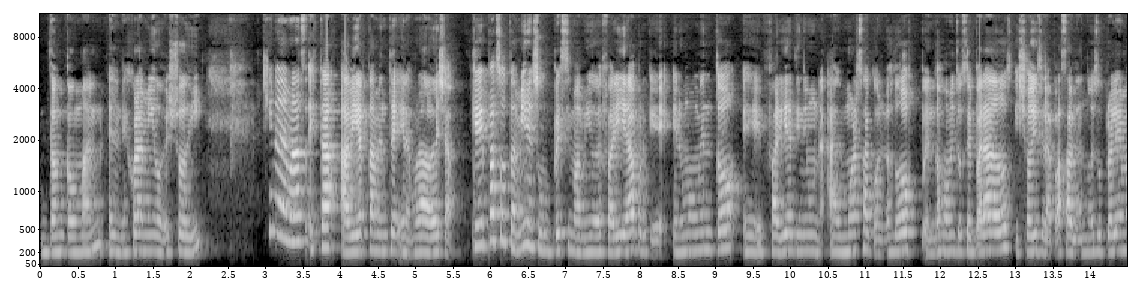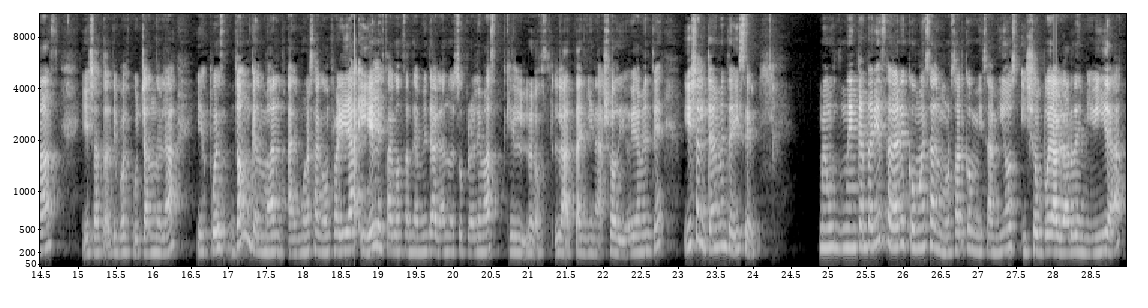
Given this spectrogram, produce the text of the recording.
Duncan Mann, el mejor amigo de Jodie, quien además está abiertamente enamorado de ella. Que de paso también es un pésimo amigo de Farida, porque en un momento eh, Farida tiene un almuerza con los dos en dos momentos separados y Jodie se la pasa hablando de sus problemas y ella está tipo escuchándola. Y después Duncan Mann almuerza con Farida y él está constantemente hablando de sus problemas que la atañen a Jodie, obviamente. Y ella literalmente dice, me, me encantaría saber cómo es almorzar con mis amigos y yo poder hablar de mi vida.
